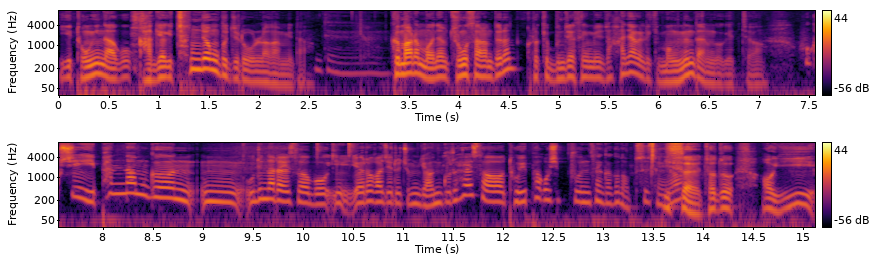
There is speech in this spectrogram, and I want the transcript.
이게 동인하고 가격이 천정부지로 올라갑니다. 네. 그 말은 뭐냐면 중국 사람들은 그렇게 문제가 생기면 한약을 이렇게 먹는다는 거겠죠. 혹시 이 판남근 음, 우리나라에서 뭐이 여러 가지로 좀 연구를 해서 도입하고 싶은 생각은 없으세요? 있어요. 저도 어, 이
